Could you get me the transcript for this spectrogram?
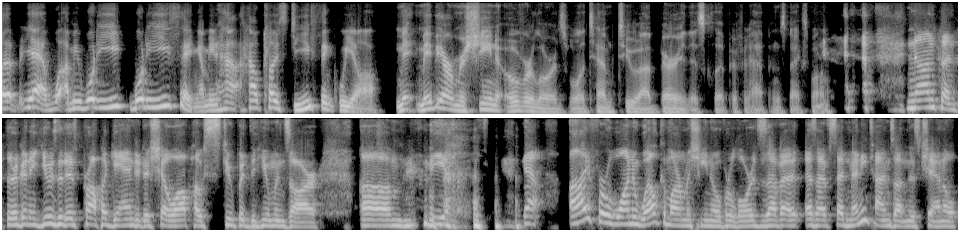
But yeah, I mean, what do you what do you think? I mean, how how close do you think we are? Maybe our machine overlords will attempt to uh, bury this clip if it happens next month. Nonsense. They're going to use it as propaganda to show off how stupid the humans are. Um, the, now, I for one welcome our machine overlords, as I've as I've said many times on this channel.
